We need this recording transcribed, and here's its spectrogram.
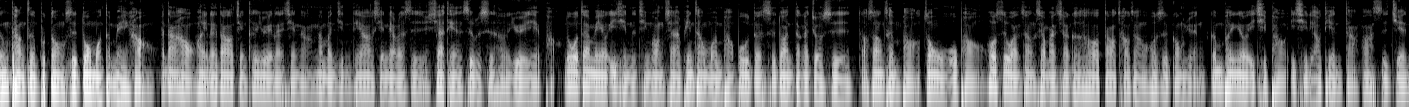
能躺着不动是多么的美好！大家好，欢迎来到简克越野来闲聊。那我们今天要闲聊的是夏天适不适合越野跑。如果在没有疫情的情况下，平常我们跑步的时段大概就是早上晨跑、中午午跑，或是晚上下班下课后到操场或是公园跟朋友一起跑、一起聊天打发时间。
